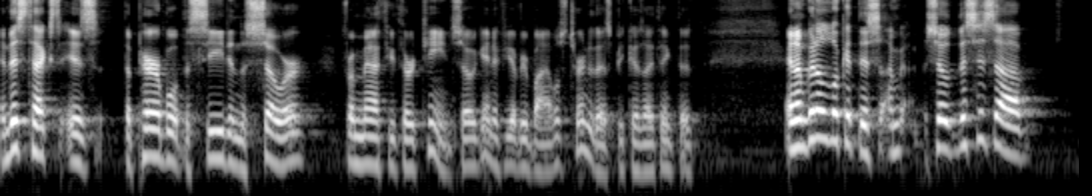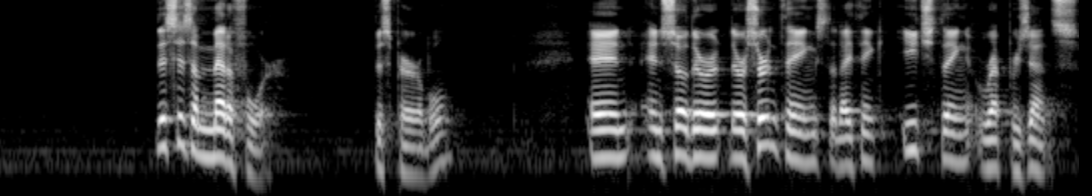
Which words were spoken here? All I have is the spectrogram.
And this text is the parable of the seed and the sower from Matthew 13. So, again, if you have your Bibles, turn to this because I think that and I'm going to look at this. I'm, so this is a this is a metaphor, this parable. And, and so there are, there are certain things that I think each thing represents.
